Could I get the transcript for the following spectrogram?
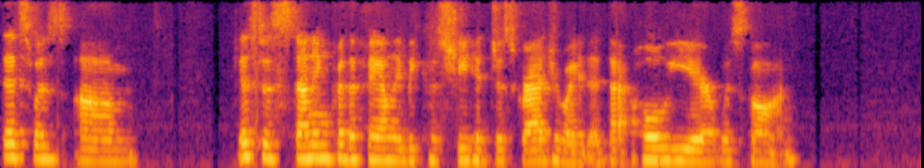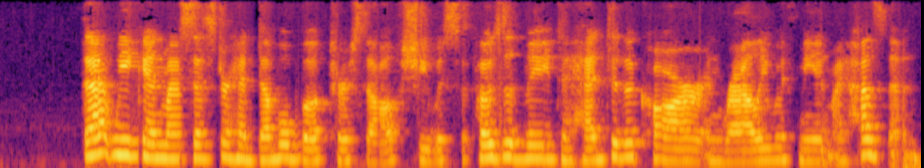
This was um, this was stunning for the family because she had just graduated. That whole year was gone. That weekend, my sister had double booked herself. She was supposedly to head to the car and rally with me and my husband.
